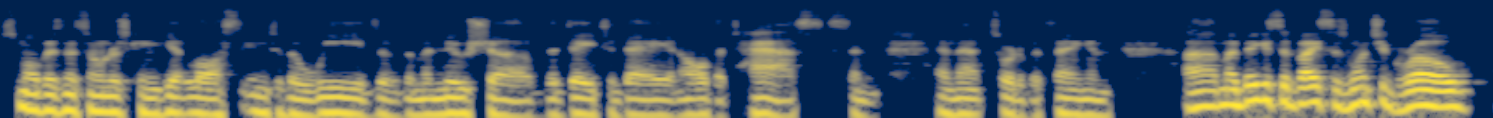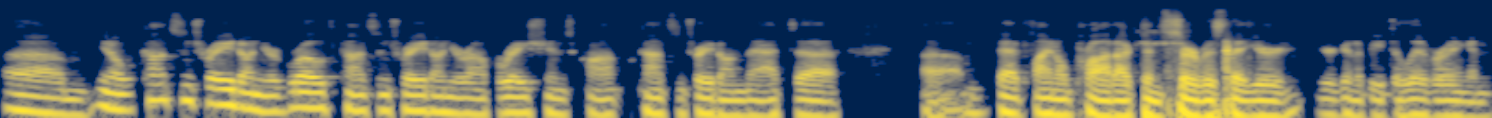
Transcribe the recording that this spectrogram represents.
small business owners can get lost into the weeds of the minutia of the day to day and all the tasks and and that sort of a thing. And uh, my biggest advice is once you grow, um, you know, concentrate on your growth, concentrate on your operations, concentrate on that uh, um, that final product and service that you're you're going to be delivering, and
